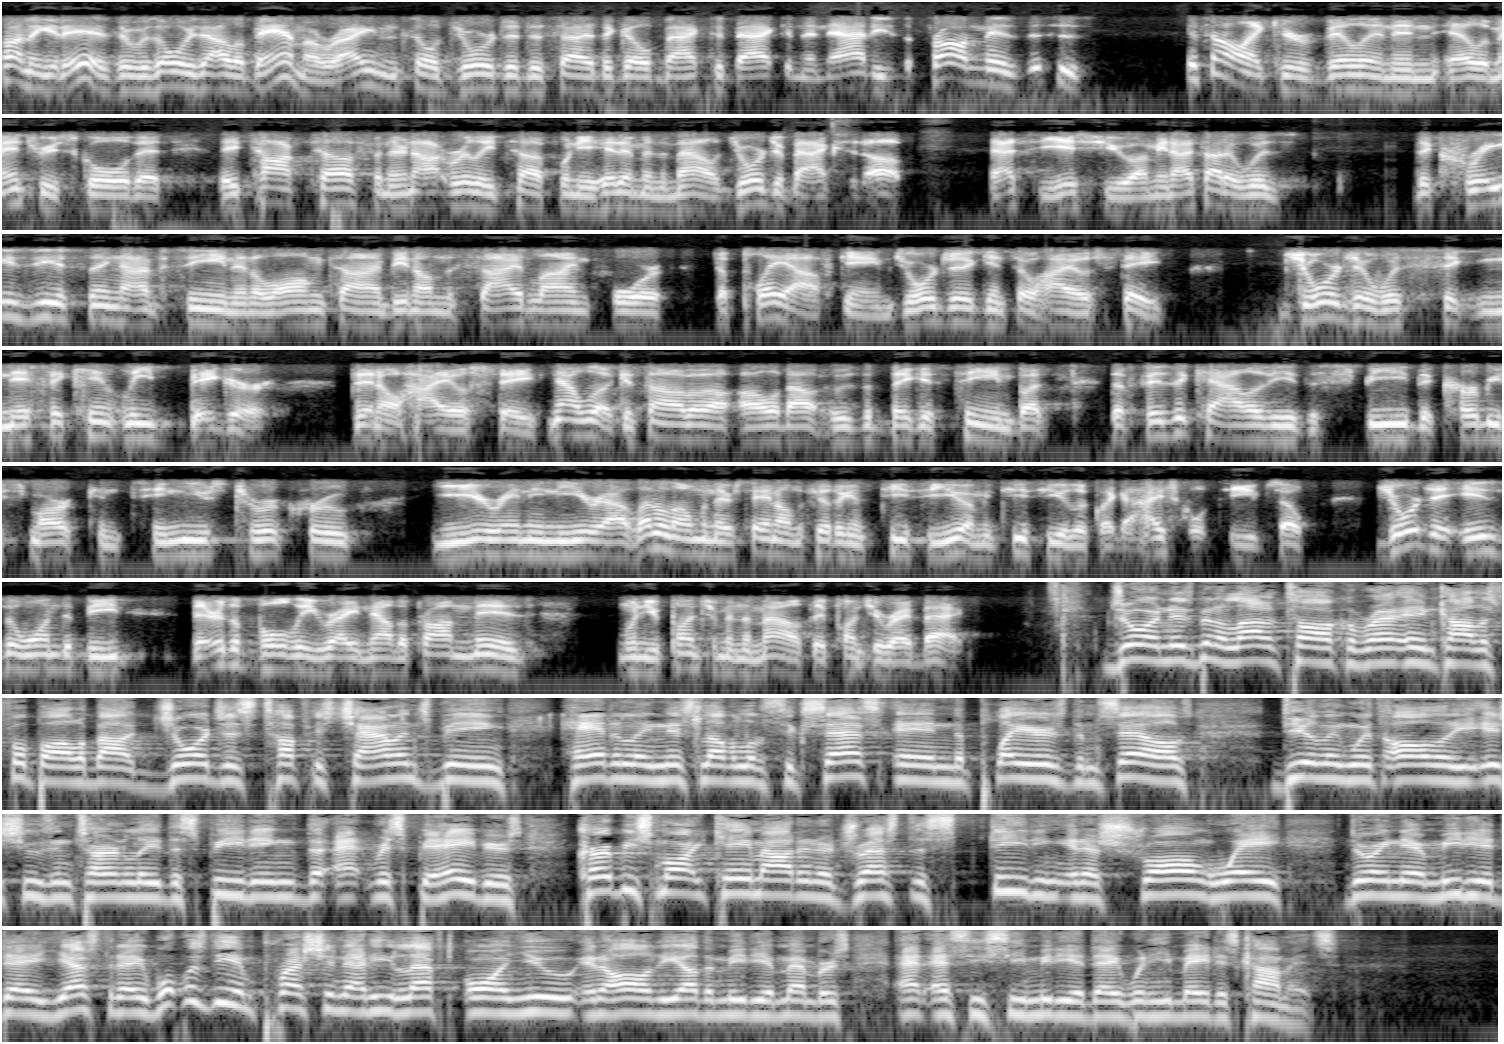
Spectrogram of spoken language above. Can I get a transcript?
I think it is. It was always Alabama, right? Until Georgia decided to go back to back in the Natties. The problem is this is it's not like your villain in elementary school that they talk tough and they're not really tough when you hit them in the mouth. Georgia backs it up. That's the issue. I mean, I thought it was the craziest thing I've seen in a long time being on the sideline for the playoff game, Georgia against Ohio State. Georgia was significantly bigger than Ohio State. Now, look, it's not about, all about who's the biggest team, but the physicality, the speed that Kirby Smart continues to recruit year in and year out, let alone when they're staying on the field against TCU. I mean, TCU looked like a high school team. So Georgia is the one to beat. They're the bully right now. The problem is when you punch them in the mouth, they punch you right back. Jordan, there's been a lot of talk around in college football about Georgia's toughest challenge being handling this level of success and the players themselves dealing with all of the issues internally, the speeding, the at-risk behaviors. Kirby Smart came out and addressed the speeding in a strong way during their media day yesterday. What was the impression that he left on you and all of the other media members at SEC Media Day when he made his comments?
